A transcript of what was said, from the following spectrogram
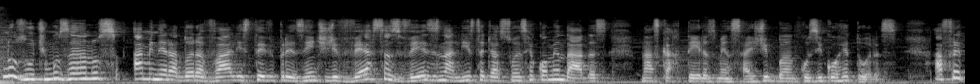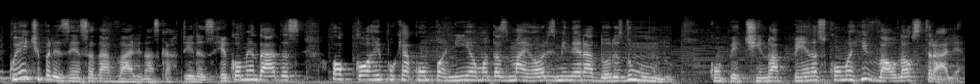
Nos últimos anos, a mineradora Vale esteve presente diversas vezes na lista de ações recomendadas nas carteiras mensais de bancos e corretoras. A frequente presença da Vale nas carteiras recomendadas ocorre porque a companhia é uma das maiores mineradoras do mundo, competindo apenas com uma rival da Austrália,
